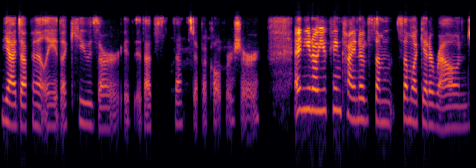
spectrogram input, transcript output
Yeah, definitely. The cues are it, that's that's difficult for sure. And you know, you can kind of some somewhat get around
